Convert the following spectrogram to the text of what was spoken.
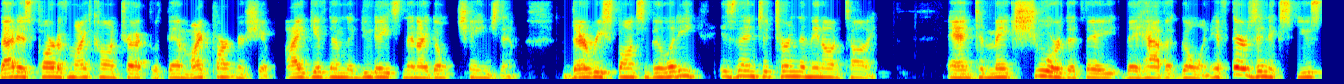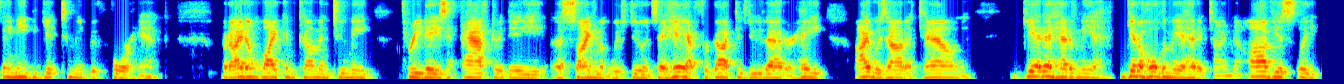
That is part of my contract with them, my partnership. I give them the due dates and then I don't change them. Their responsibility is then to turn them in on time and to make sure that they, they have it going. If there's an excuse, they need to get to me beforehand. But I don't like them coming to me three days after the assignment was due and say, hey, I forgot to do that, or hey, I was out of town. Get ahead of me, get a hold of me ahead of time. Now, obviously,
